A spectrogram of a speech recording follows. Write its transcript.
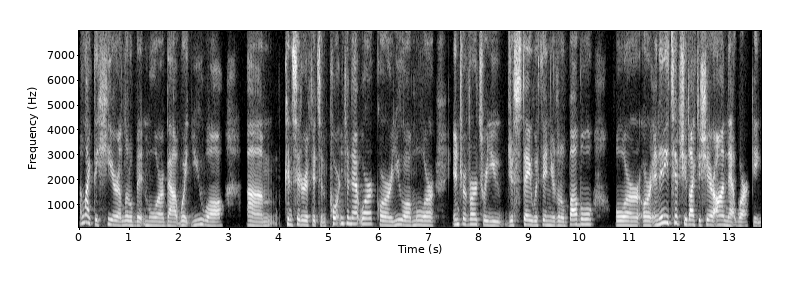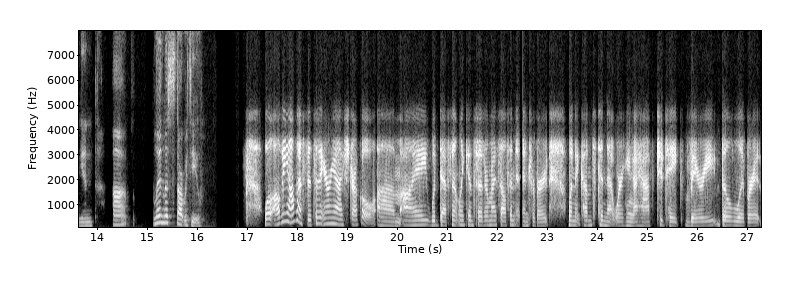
I'd like to hear a little bit more about what you all um, consider if it's important to network, or are you all more introverts where you just stay within your little bubble, or or and any tips you'd like to share on networking. And uh, Lynn, let's start with you. Well, I'll be honest, it's an area I struggle. Um, I would definitely consider myself an introvert. When it comes to networking, I have to take very deliberate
